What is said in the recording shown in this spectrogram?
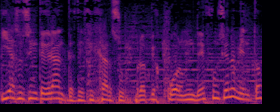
y a sus integrantes de fijar sus propios quórum de funcionamiento,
